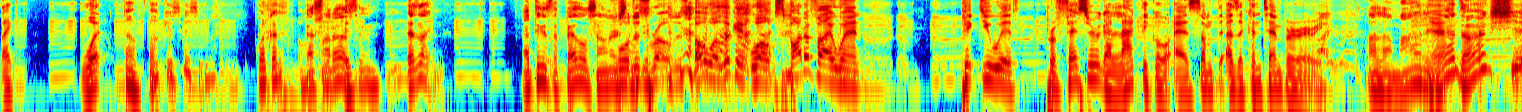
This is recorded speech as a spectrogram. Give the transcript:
Like, what the fuck is this? Of- That's not oh, us, is- That's not. I think it's a pedo sound or Well, something. This, oh well, look at well. Spotify went picked you with Professor Galactico as some as a contemporary. a la madre. Yeah, dog. Shit.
